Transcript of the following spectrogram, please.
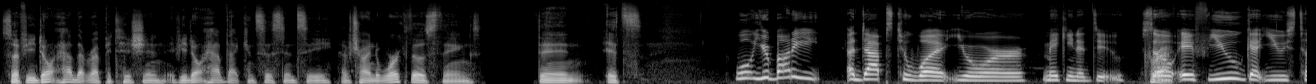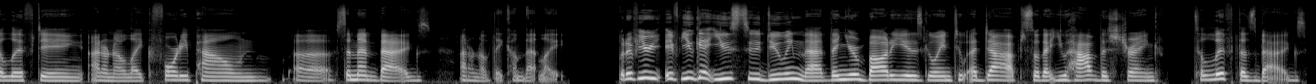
So if you don't have that repetition, if you don't have that consistency of trying to work those things, then it's Well, your body adapts to what you're making it do. So if you get used to lifting, I don't know, like 40 pound uh, cement bags, I don't know if they come that light. But if you if you get used to doing that, then your body is going to adapt so that you have the strength to lift those bags.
